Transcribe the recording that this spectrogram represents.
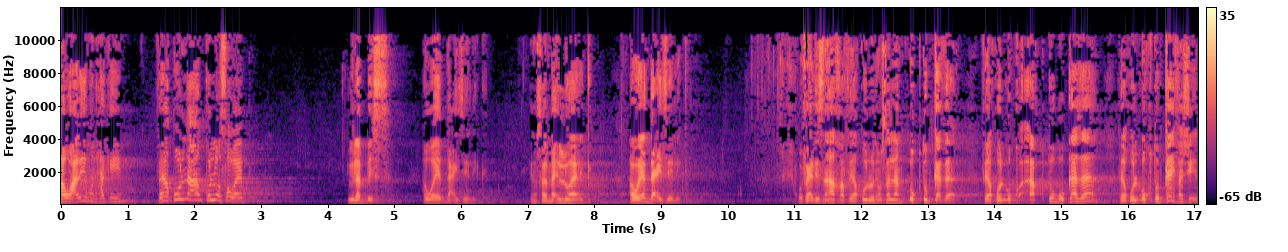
أو عليم حكيم فيقول نعم كل صواب. يلبس هو يدعي ذلك. يعني ما يقول له هيك هو يدعي ذلك. وفي حديث آخر فيقول النبي صلى الله عليه وسلم اكتب كذا. فيقول أكتب كذا. فيقول اكتب كيف شئت.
